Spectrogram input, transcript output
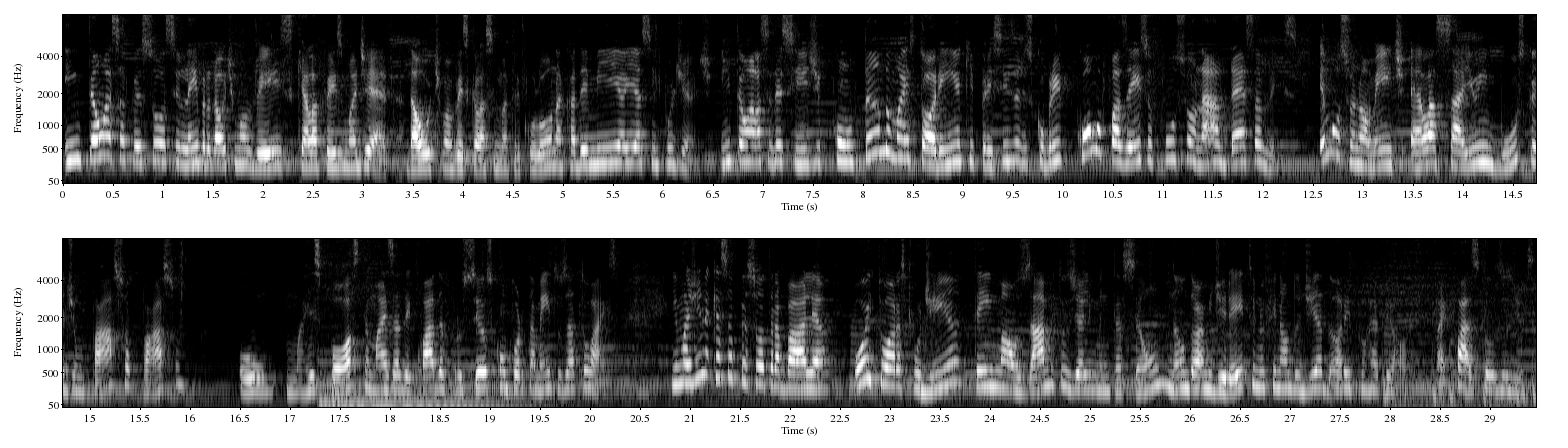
Então essa pessoa se lembra da última vez que ela fez uma dieta, da última vez que ela se matriculou na academia e assim por diante. Então ela se decide contando uma historinha que precisa descobrir como fazer isso funcionar dessa vez. Emocionalmente, ela saiu em busca de um passo a passo ou uma resposta mais adequada para os seus comportamentos atuais. Imagina que essa pessoa trabalha 8 horas por dia, tem maus hábitos de alimentação, não dorme direito e no final do dia adora ir para happy hour. Vai quase todos os dias.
